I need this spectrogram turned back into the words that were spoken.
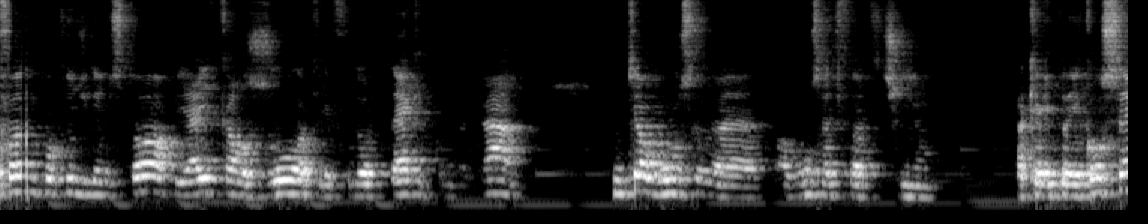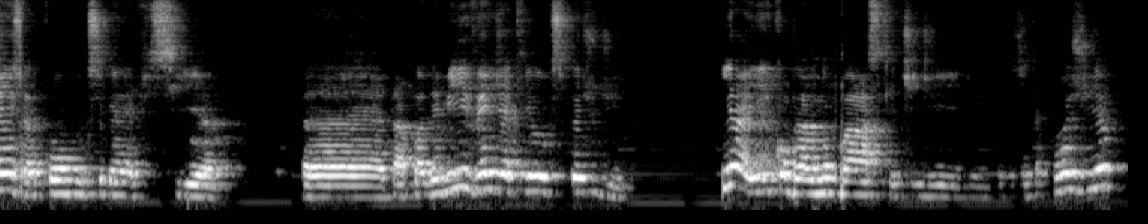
falando um pouquinho de GameStop, e aí causou aquele furor técnico no mercado, em que alguns, uh, alguns hedge tinham aquele play consenso, é como que se beneficia uh, da pandemia e vende aquilo que se prejudica. E aí compraram num basket de, de empresas de tecnologia,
